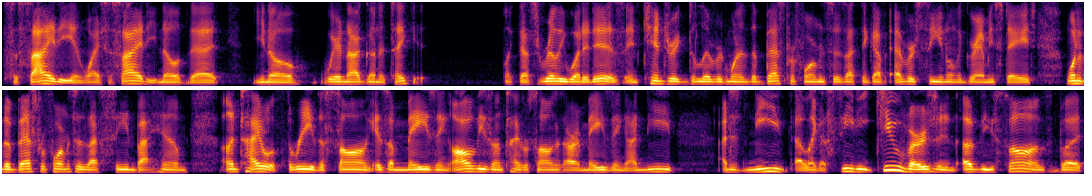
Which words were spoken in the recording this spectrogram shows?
society and white society know that, you know, we're not going to take it. Like that's really what it is. And Kendrick delivered one of the best performances I think I've ever seen on the Grammy stage. One of the best performances I've seen by him. Untitled 3, the song is amazing. All of these Untitled songs are amazing. I need I just need a, like a CDQ version of these songs, but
